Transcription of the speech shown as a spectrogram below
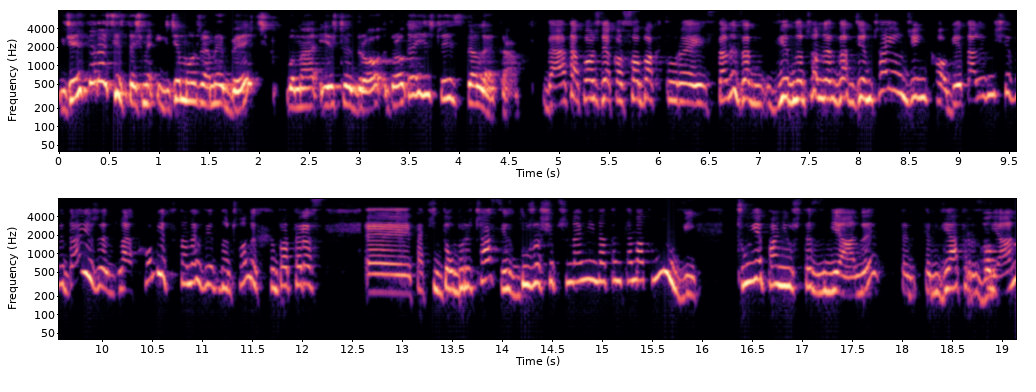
gdzie teraz jesteśmy i gdzie możemy być, bo ma jeszcze dro, droga jeszcze jest daleka. Beata Poździak, osoba, której Stany Zjednoczone zawdzięczają Dzień Kobiet, ale mi się wydaje, że dla kobiet w Stanach Zjednoczonych chyba teraz e, taki dobry czas jest. Dużo się przynajmniej na ten temat mówi. Czuje Pani już te zmiany, ten, ten wiatr zmian?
